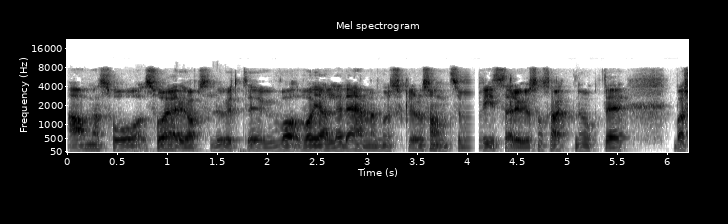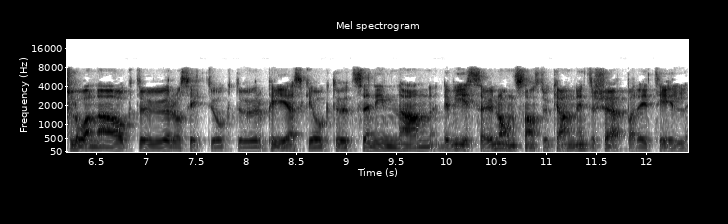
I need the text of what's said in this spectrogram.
Ja men så, så är det ju absolut. Eh, vad, vad gäller det här med muskler och sånt så visar det ju som sagt nu åkte Barcelona åkte ur och City åkte ur. PSG åkte ut sen innan. Det visar ju någonstans, du kan inte köpa dig till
